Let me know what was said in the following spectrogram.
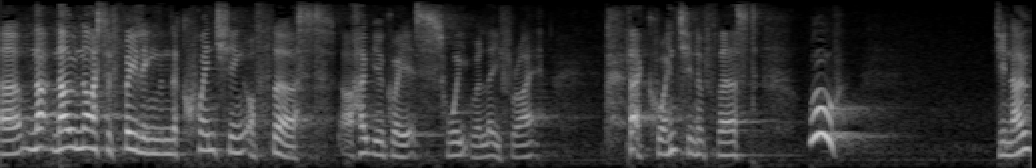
Uh, no, no nicer feeling than the quenching of thirst. I hope you agree it's sweet relief, right? that quenching of thirst. Woo! Do you know?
